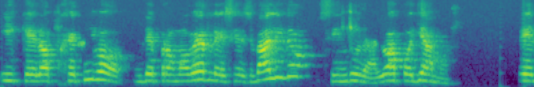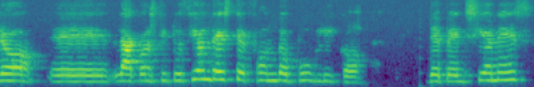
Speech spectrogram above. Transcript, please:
y que el objetivo de promoverles es válido, sin duda, lo apoyamos. Pero eh, la constitución de este fondo público de pensiones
